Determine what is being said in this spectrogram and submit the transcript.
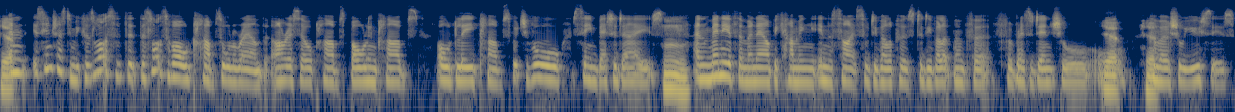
Yeah. And it's interesting because lots of the, there's lots of old clubs all around, the RSL clubs, bowling clubs, old league clubs, which have all seen better days. Mm. And many of them are now becoming in the sights of developers to develop them for, for residential or Yeah, yeah. commercial uses.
